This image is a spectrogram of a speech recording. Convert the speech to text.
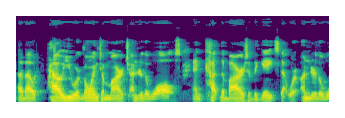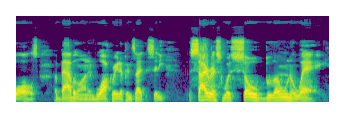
about how you were going to march under the walls and cut the bars of the gates that were under the walls of Babylon and walk right up inside the city. Cyrus was so blown away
